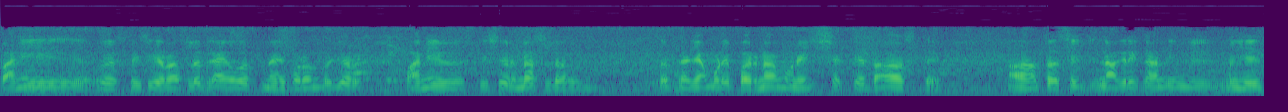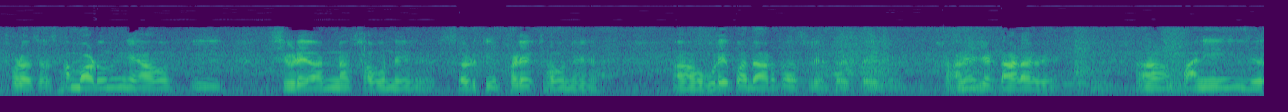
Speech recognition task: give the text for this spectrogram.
पाणी व्यवस्थिशीर असलं तर काही होत नाही परंतु जर पाणी व्यवस्थिशीर नसलं तर त्याच्यामुळे परिणाम होण्याची शक्यता असते. तसेच नागरिकांनी म्हणजे थोडंसं सांभाळून घ्यावं की शिडे अन्न खाऊ नये सडकी फळे खाऊ नये उघडे पदार्थ असले तर ते खाण्याचे टाळावे. पाणी जर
